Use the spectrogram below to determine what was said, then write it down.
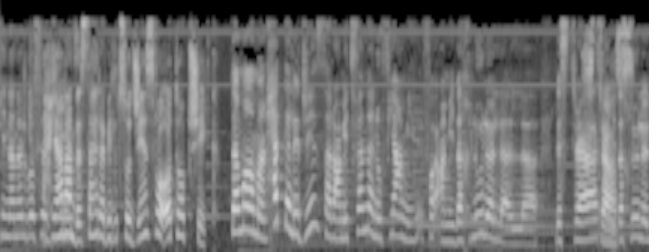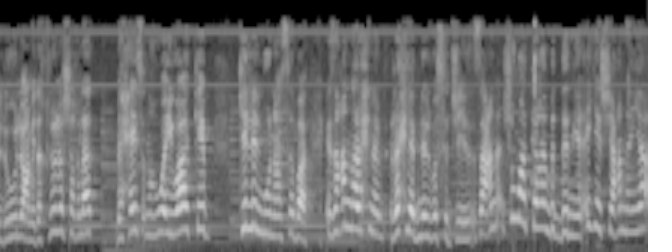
فينا نلبس أحيانا. بالسهره بيلبسوا جينز فوقه top chic تماما حتى الجينز صاروا عم يتفننوا فيه عم عم يدخلوا له ال- ال- الـ strass عم. يدخلوا له اللولو عم يدخلوا له شغلات بحيث إنه هو يواكب كل المناسبات. إذا عنا رحله رحلة بنلبس الجينز إذا عنا شو ما كان بالدنيا أي شيء عنا إياه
